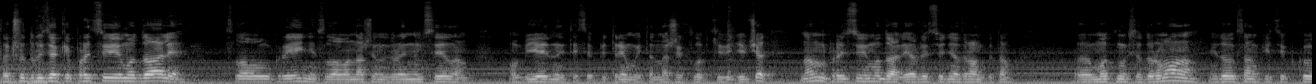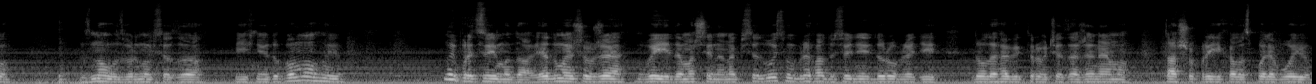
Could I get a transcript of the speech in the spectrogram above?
Так що, друзяки, працюємо далі. Слава Україні, слава нашим Збройним силам. Об'єднуйтеся, підтримуйте наших хлопців і дівчат. Ну, а ми працюємо далі. Я вже сьогодні зранку там е, мотнувся до Романа і до Оксанки Ціпко. Знову звернувся за їхньою допомогою. Ну і працюємо далі. Я думаю, що вже виїде машина на 58-му бригаду. Сьогодні дороблять і до Олега Вікторовича заженемо. Та, що приїхала з поля бою,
